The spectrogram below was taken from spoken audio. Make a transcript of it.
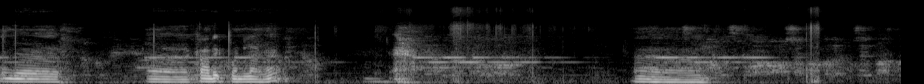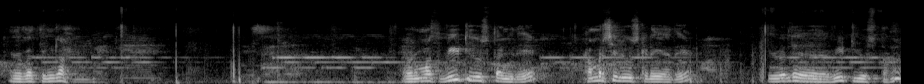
நீங்கள் காண்டாக்ட் பண்ணலாங்க. இது பார்த்தீங்களா ஒரு மாதம் வீட்டு யூஸ் தாங்குது கமர்ஷியல் யூஸ் கிடையாது. இது வந்து வீட்டு யூஸ் தான்.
